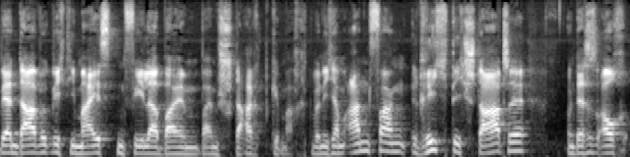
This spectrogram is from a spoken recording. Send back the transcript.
werden da wirklich die meisten Fehler beim, beim Start gemacht. Wenn ich am Anfang richtig starte, und das ist auch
